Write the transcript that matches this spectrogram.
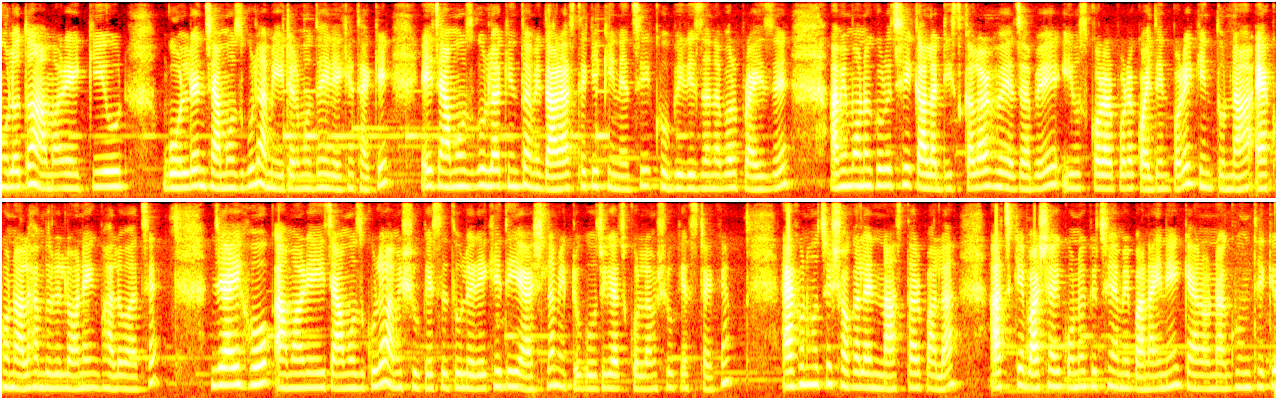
মূলত আমার এই কিউট গোল্ডেন চামচগুলো আমি এটার মধ্যেই রেখে থাকি। এই চামচগুলো কিন্তু আমি দারাজ থেকে কিনেছি খুবই রিজনেবল প্রাইসে আমি মনে করেছি কালার ডিসকালার হয়ে যাবে ইউজ করার পরে কয়দিন পরে, কিন্তু না, এখন আলহামদুলিল্লাহ অনেক ভালো আছে। যাই হোক, আমার এই চামচগুলো আমি সুকেসে তুলে রেখে দিয়ে আসলাম, একটু গাছ করলাম সুকেসটাকে এখন হচ্ছে সকালের নাস্তার পালা। আজকে বাসায় কোনো কিছুই আমি বানাইনি কেননা ঘুম থেকে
